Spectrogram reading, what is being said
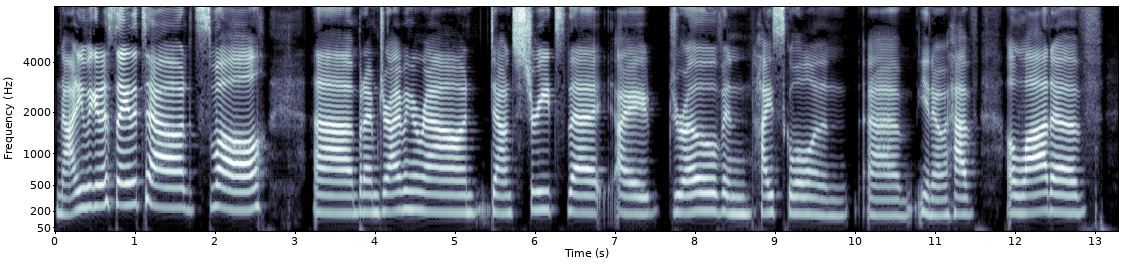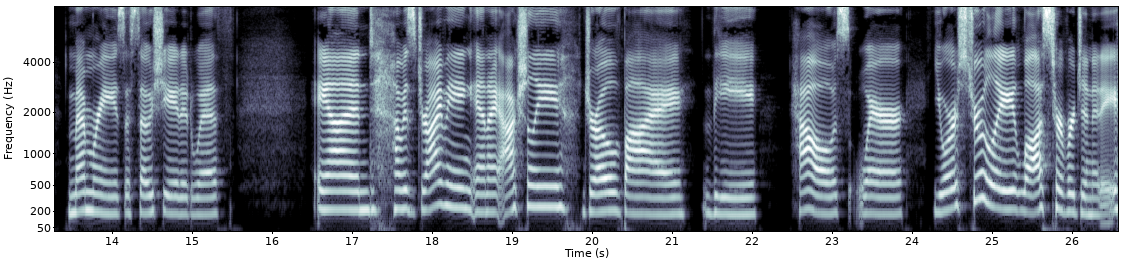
I'm not even going to say the town, it's small. Uh, but I'm driving around down streets that I drove in high school and, um, you know, have a lot of memories associated with. And I was driving and I actually drove by the house where yours truly lost her virginity.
